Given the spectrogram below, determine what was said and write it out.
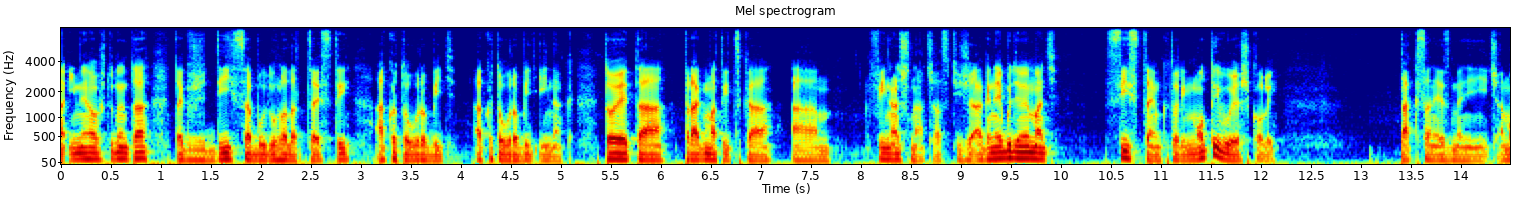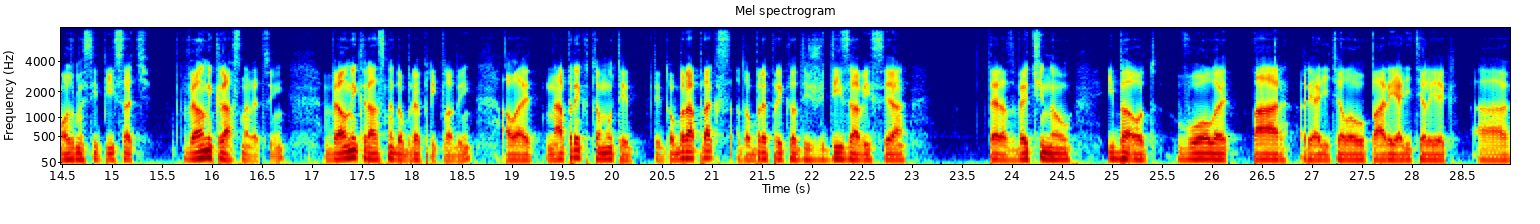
na iného študenta, tak vždy sa budú hľadať cesty, ako to urobiť, ako to urobiť inak. To je tá pragmatická a finančná časť. Čiže ak nebudeme mať systém, ktorý motivuje školy, tak sa nezmení nič. A môžeme si písať veľmi krásne veci, veľmi krásne dobré príklady, ale napriek tomu tie, tie dobrá prax a dobré príklady vždy závisia teraz väčšinou iba od vôle pár riaditeľov, pár riaditeľiek, a,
